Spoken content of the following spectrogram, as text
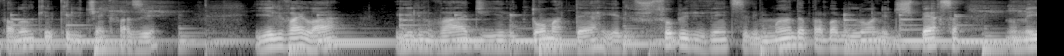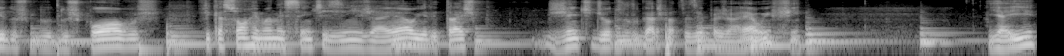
falando que, que ele tinha que fazer. E ele vai lá e ele invade, e ele toma a terra, e ele, os sobreviventes ele manda para a Babilônia, dispersa no meio dos, do, dos povos, fica só um remanescentezinho em Israel, e ele traz gente de outros lugares para trazer para Israel, enfim. E aí,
